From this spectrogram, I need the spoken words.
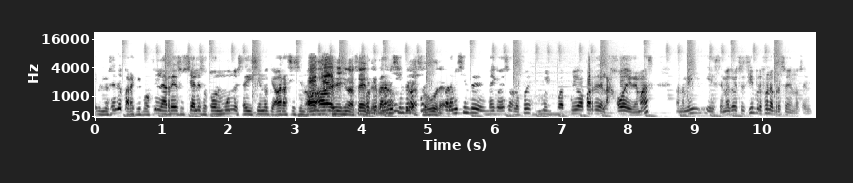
inocente para que por fin las redes sociales o todo el mundo está diciendo que ahora sí es inocente. Ah, ahora sí es inocente. Porque para ¿no? mí siempre lo fue. Para mí siempre Michael Jackson lo fue. Muy, muy aparte de la joda y demás. Para mí, este, Michael Jackson siempre fue una persona inocente.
